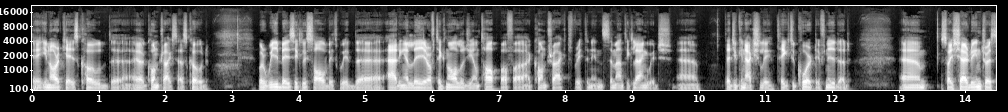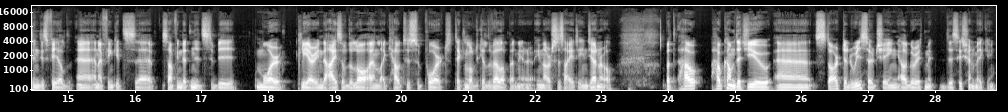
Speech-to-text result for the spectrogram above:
in our case, code contracts as code where we basically solve it with uh, adding a layer of technology on top of a contract written in semantic language uh, that you can actually take to court if needed. Um, so I share the interest in this field, uh, and I think it's uh, something that needs to be more clear in the eyes of the law and like how to support technological development in our society in general. But how how come that you uh, started researching algorithmic decision making?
